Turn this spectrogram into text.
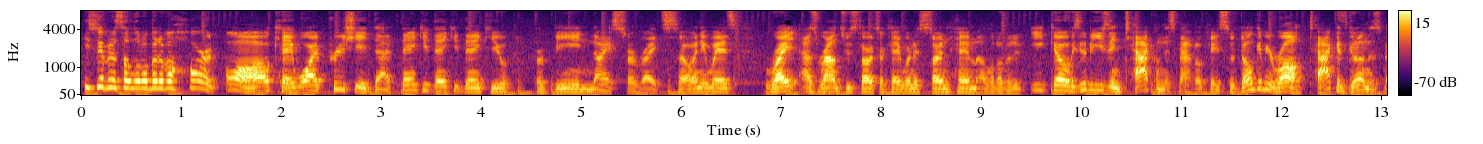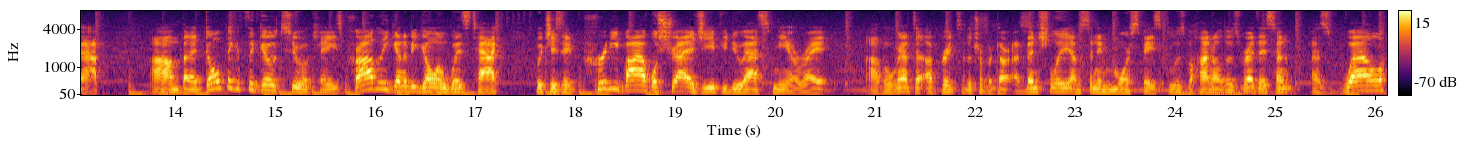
He's giving us a little bit of a heart. Oh, okay. Well, I appreciate that. Thank you, thank you, thank you for being nice, all right? So anyways, right as round two starts, okay, we're going to start him a little bit of eco. He's going to be using tack on this map, okay? So don't get me wrong. Tack is good on this map. Um, but I don't think it's the go-to, okay? He's probably going to be going Wiz Tack, which is a pretty viable strategy if you do ask me, all right? Uh, but we're going to have to upgrade to the Triple Dart eventually. I'm sending more Space Blues behind all those Reds I sent as well,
